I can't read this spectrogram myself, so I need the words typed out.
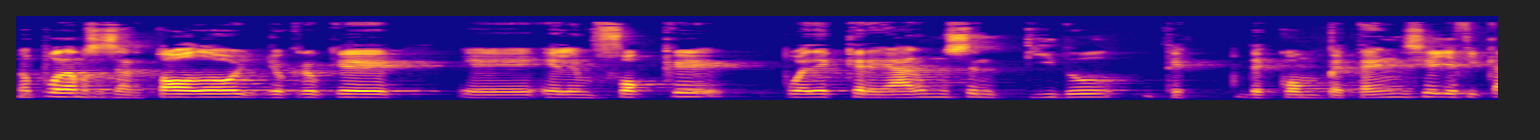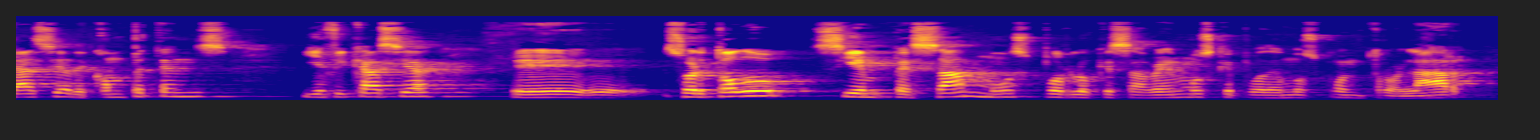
No podemos hacer todo. Yo creo que eh, el enfoque puede crear un sentido de, competencia y eficacia, de competence y eficacia, eh, sobre todo si empezamos por lo que sabemos que podemos controlar,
